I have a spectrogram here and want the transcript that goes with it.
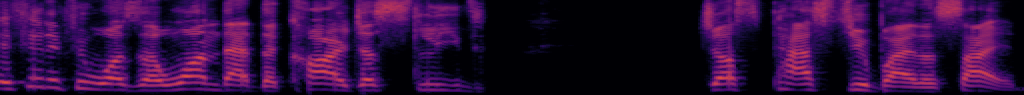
even if it was the one that the car just slid, just passed you by the side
